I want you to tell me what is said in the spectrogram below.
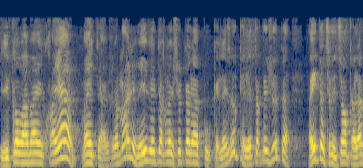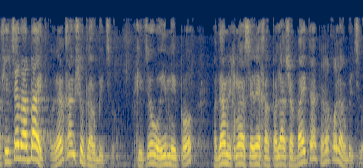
זיקו מהבית חייב, מה איתה? אמר לי, ואם זה צריך לשוטה לאפוק, אלא זוק, אלא צריך לשוטה. היית צריך לצעוק עליו שיצא מהבית, אבל אין לך רשות להרביץ לו. בקיצור, רואים מפה, אדם נכנס אליך, פלש הביתה, אתה לא יכול להרביץ לו.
